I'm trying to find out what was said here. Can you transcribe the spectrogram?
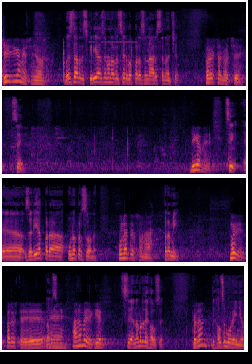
Sí, dígame, señor. Buenas tardes, quería hacer una reserva para cenar esta noche. Para esta noche. Sí. Dígame, Sí, eh, sería para una persona, una persona. para mí. Muy bien, para usted. Eh, eh, ¿A nombre de quién? Sí, a nombre de José, ¿Perdón? de José Mourinho.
